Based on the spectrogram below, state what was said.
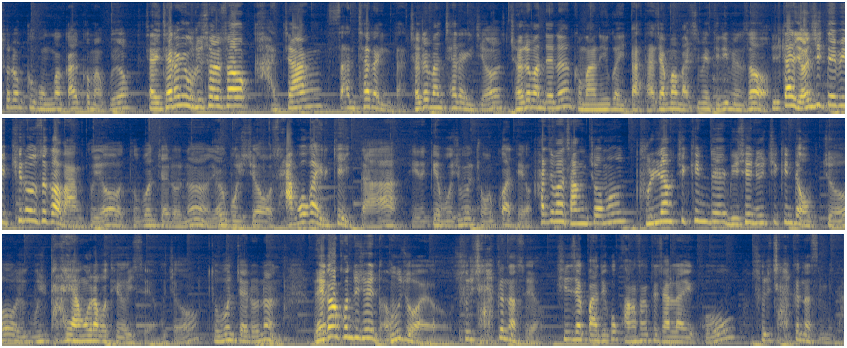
트렁크 공간 깔끔하고요. 자 이 차량이 우리 손에서 가장 싼 차량입니다. 저렴한 차량이죠. 저렴한 데는 그만 이유가 있다. 다시 한번 말씀해 드리면서 일단 연식 대비 키로수가 많고요. 두 번째로는 여기 보시죠. 사고가 이렇게 있다. 이렇게 보시면 좋을 것 같아요. 하지만 장점은 불량 찍힌데 미세뉴 찍힌데 없죠. 여기 보시면 다 양호라고 되어 있어요. 그죠? 두 번째로는 외관 컨디션이 너무 좋아요. 수리 잘 끝났어요. 흰색 바디고 광 상태 잘 나 있고 수리 잘 끝났습니다.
